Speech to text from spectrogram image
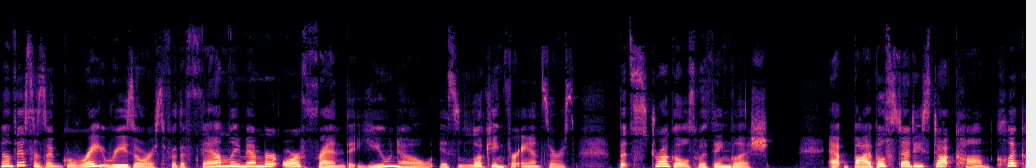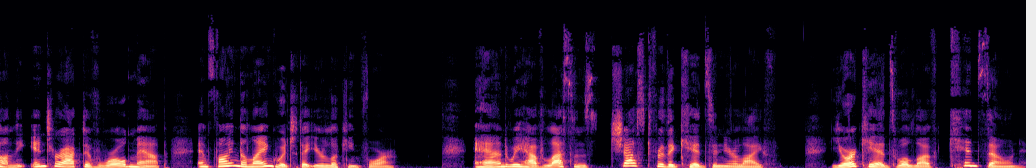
Now, this is a great resource for the family member or friend that you know is looking for answers but struggles with English. At BibleStudies.com, click on the interactive world map and find the language that you're looking for. And we have lessons just for the kids in your life. Your kids will love KidZone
